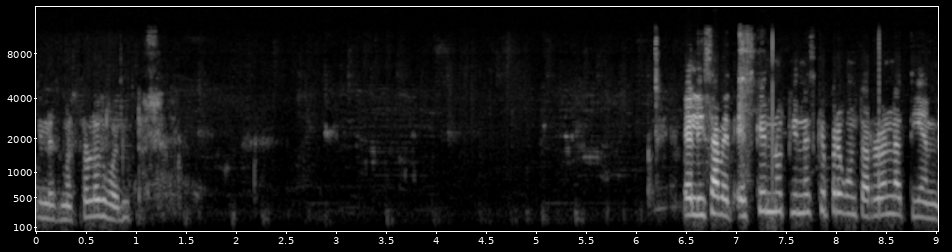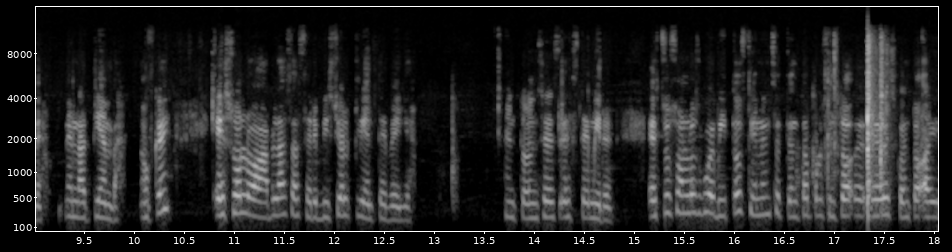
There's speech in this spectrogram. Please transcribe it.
Y les muestro los huevitos. Elizabeth, es que no tienes que preguntarlo en la tienda, en la tienda, ¿ok? Eso lo hablas a servicio al cliente, Bella. Entonces, este, miren, estos son los huevitos, tienen 70% de, de descuento. Ay,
